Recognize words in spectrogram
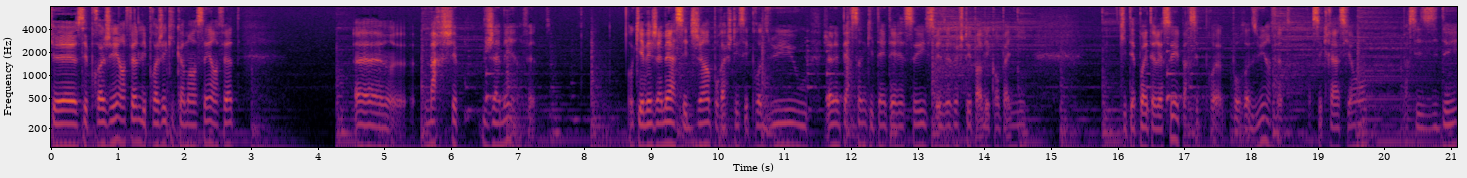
Que ses projets, en fait, les projets qui commençaient, en fait, euh, marchaient jamais, en fait. Donc, il n'y avait jamais assez de gens pour acheter ses produits ou jamais personne qui était intéressé. Il se faisait rejeter par des compagnies qui n'étaient pas intéressées par ses produits, en fait, par ses créations, par ses idées.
